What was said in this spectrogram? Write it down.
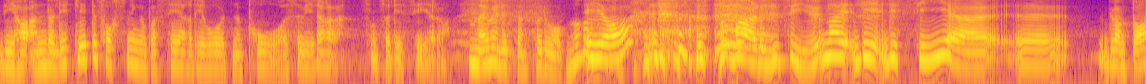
vi har enda litt lite forskning å basere de rådene på, og så videre, sånn som de sier. da. Nå er jeg veldig spent på rådene, da. Ja. Hva er det de sier? Nei, de, de sier eh, bl.a.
